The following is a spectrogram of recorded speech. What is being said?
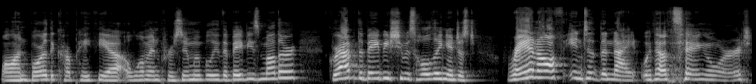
while on board the Carpathia, a woman, presumably the baby's mother, grabbed the baby she was holding and just ran off into the night without saying a word.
